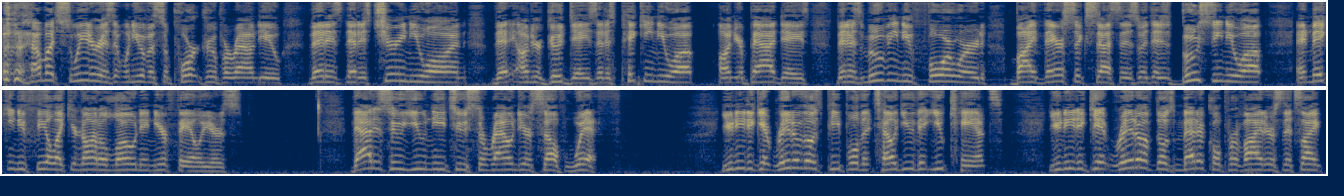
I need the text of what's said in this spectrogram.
how much sweeter is it when you have a support group around you that is that is cheering you on that on your good days that is picking you up on your bad days that is moving you forward by their successes that is boosting you up and making you feel like you're not alone in your failures? That is who you need to surround yourself with. You need to get rid of those people that tell you that you can't. You need to get rid of those medical providers that's like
